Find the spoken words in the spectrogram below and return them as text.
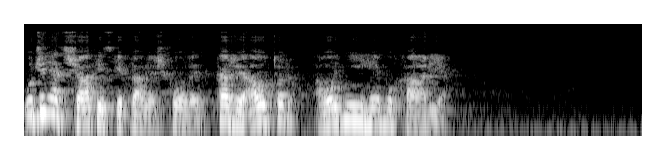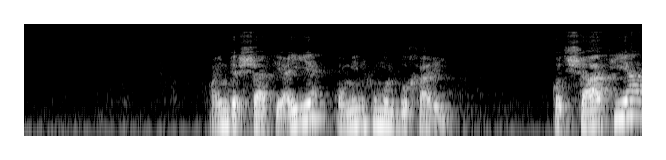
Učenjac šafijske pravne škole, kaže autor, a od njih je Buharija. Inde šafijije, o minhumul Buhari. Kod šafija,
